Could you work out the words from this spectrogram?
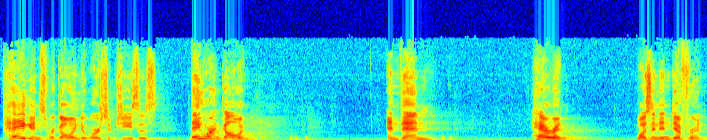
Pagans were going to worship Jesus, they weren't going. And then Herod wasn't indifferent,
